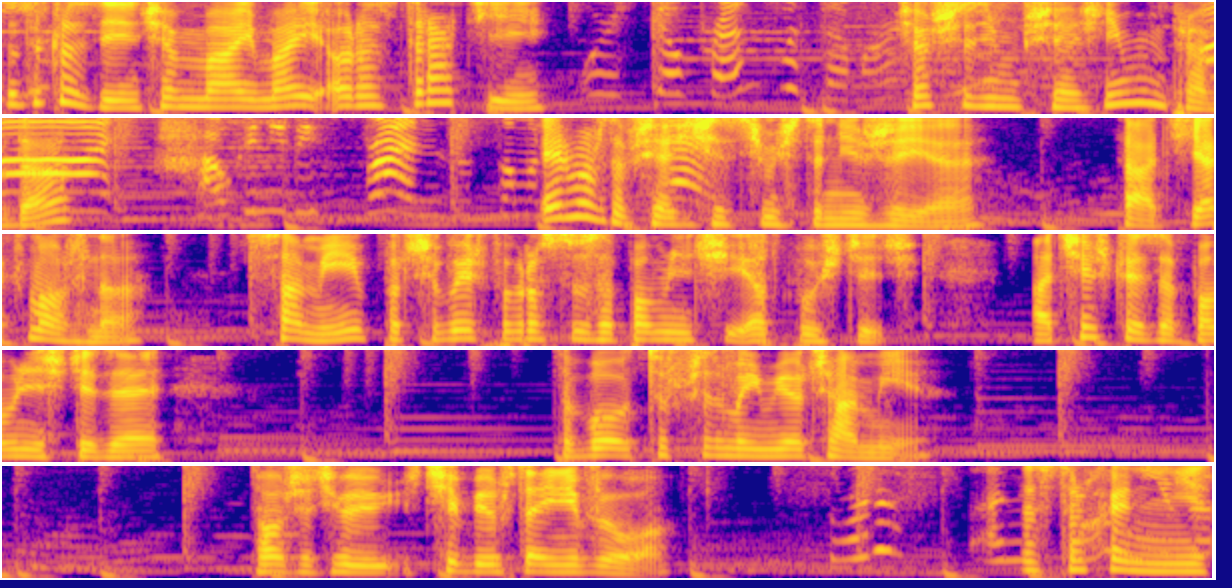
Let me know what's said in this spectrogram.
To tylko zdjęcia Mai Mai oraz Draki. Wciąż się z nim przyjaźnimy, prawda? Jak można przyjaźnić się z kimś, kto nie żyje? Tak, jak można? Czasami potrzebujesz po prostu zapomnieć i odpuścić. A ciężko jest zapomnieć, kiedy to było tuż przed moimi oczami. To, że ciebie, ciebie już tutaj nie było. To jest trochę nie,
